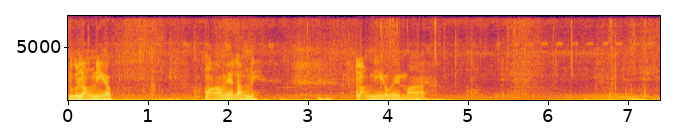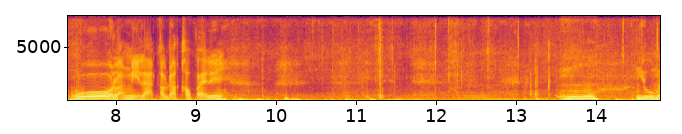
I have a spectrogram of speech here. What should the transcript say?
ดูหลังนี้ครับ มาไหมหลังนี้หลังนี้ก็ไม่มา โอ้หลังนี้หลากกับดักเข้าไปเลยอืมอยู่ไหม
